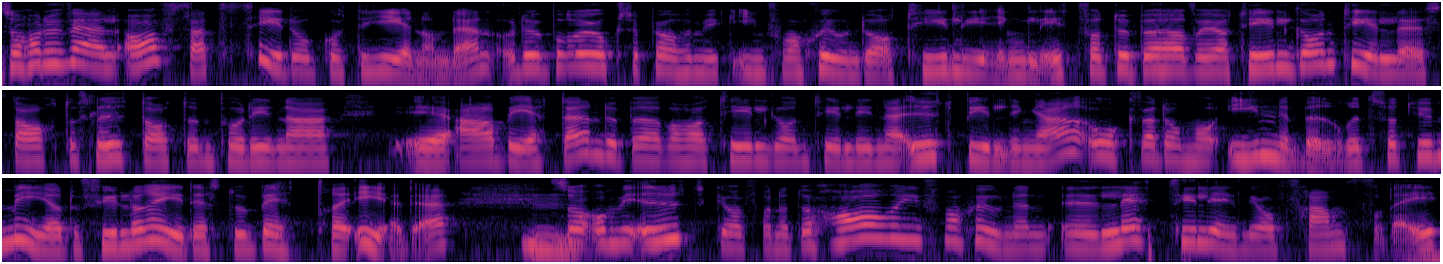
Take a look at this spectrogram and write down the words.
Så har du väl avsatt tid och gått igenom den och det beror också på hur mycket information du har tillgängligt. För att du behöver ha tillgång till eh, start och slutdatum på dina eh, arbeten. Du behöver ha tillgång till dina utbildningar och vad de har inneburit. Så att ju mer du fyller i desto bättre är det. Mm. Så om vi utgår från att du har informationen eh, lätt tillgänglig och framför dig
